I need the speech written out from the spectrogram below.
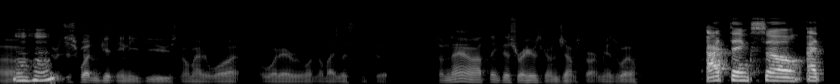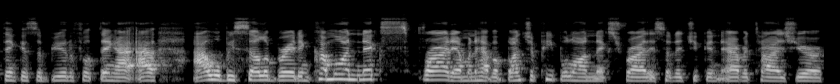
Um, hmm it just wasn't getting any views, no matter what or whatever. wasn't nobody listening to it. So now I think this right here is going to jumpstart me as well. I think so. I think it's a beautiful thing. I, I I will be celebrating. Come on next Friday. I'm going to have a bunch of people on next Friday so that you can advertise your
